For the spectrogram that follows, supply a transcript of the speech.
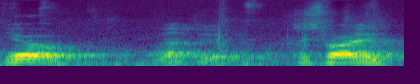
Yo, just running.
